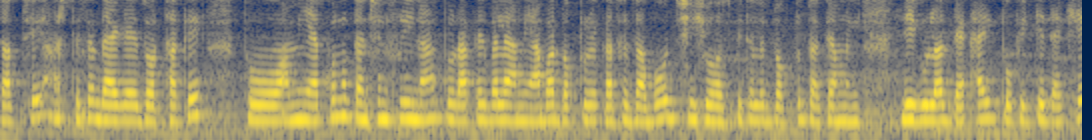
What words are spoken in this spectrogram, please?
যাচ্ছে, আসতেছে, গায়ে গায়ে জ্বর থাকে। তো আমি এখনও টেনশন ফ্রি না। তো রাতের বেলায় আমি আবার ডক্টরের কাছে যাব, শিশু হসপিটালের ডক্টর যাকে আমি রেগুলার দেখাই, তফিককে দেখে।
